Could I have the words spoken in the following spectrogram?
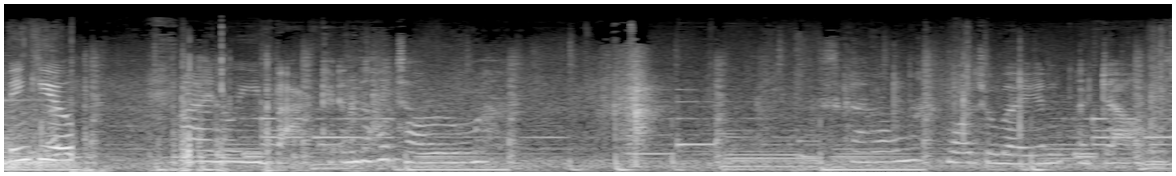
Thank you. Finally back in the hotel room. Sekarang mau cobain Adel's.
